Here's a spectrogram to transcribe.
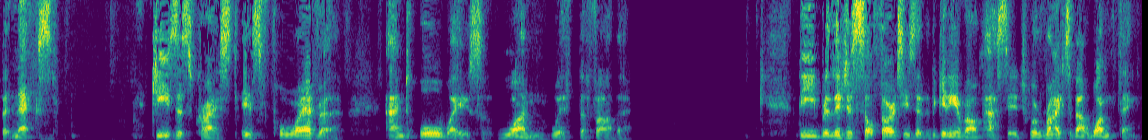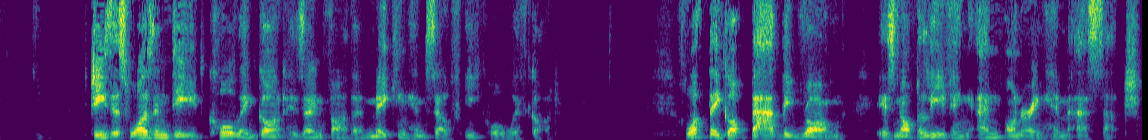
But next, Jesus Christ is forever and always one with the Father the religious authorities at the beginning of our passage were right about one thing. Jesus was indeed calling God his own Father, making himself equal with God. What they got badly wrong is not believing and honoring him as such.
